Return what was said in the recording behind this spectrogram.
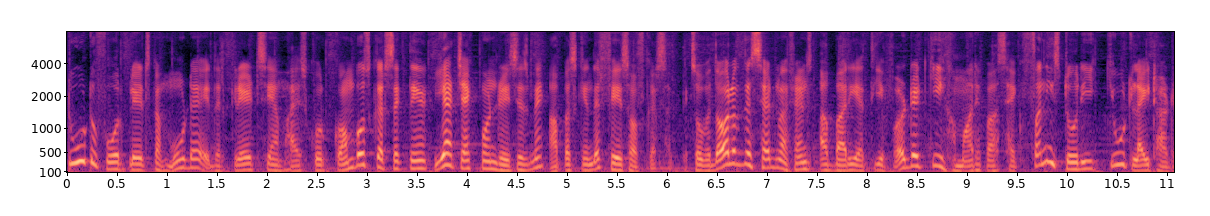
two two four players का मोड है। इधर क्रेट से हम हाई स्कोर कॉम्बोज कर सकते हैं, या चेक पॉइंट रेसेस में आपस के अंदर फेस ऑफ़ कर सकते हैं। So with all of this said my friends अब बारी आती है वर्डेट की। हमारे पास है एक funny story cute light hearted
